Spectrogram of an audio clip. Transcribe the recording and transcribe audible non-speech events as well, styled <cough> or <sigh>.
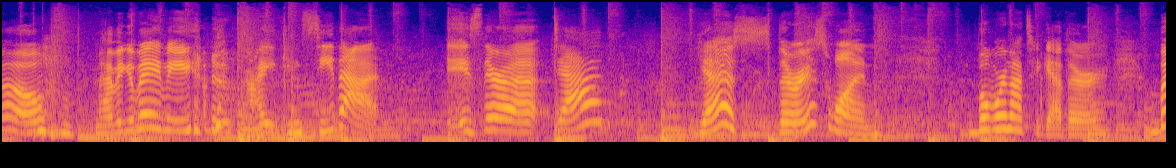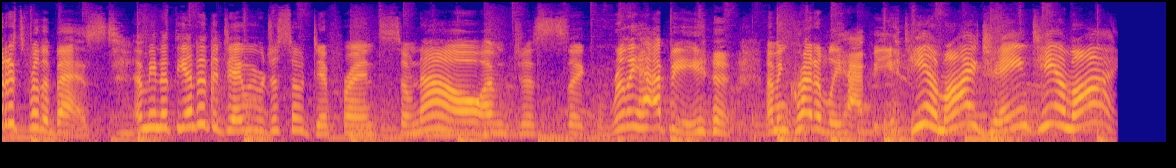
So, I'm having a baby. <laughs> I can see that. Is there a dad? yes, there is one. But we're not together. But it's for the best. I mean, at the end of the day, we were just so different. So now I'm just like really happy. <laughs> I'm incredibly happy. TMI, Jane, TMI.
